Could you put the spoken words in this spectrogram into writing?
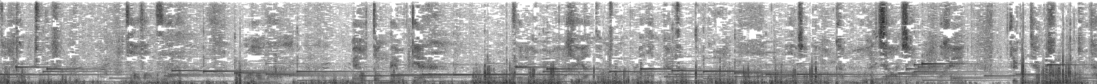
但是他们住的是草房子，然后呢，没有灯，没有电，在这幽幽的黑暗当中，不知道他们该怎么度过。然后小朋友看着很小很小，很黑，最关键的是，感觉他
